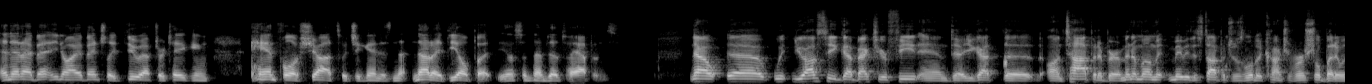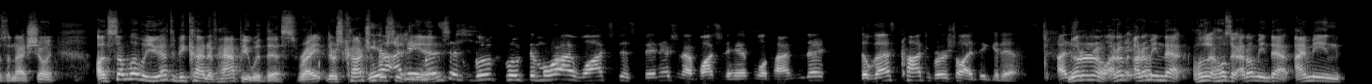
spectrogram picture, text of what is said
and then I you know I eventually do after taking a handful of shots, which again is not, not ideal, but you know sometimes that's what happens. Now, uh, you obviously got back to your feet and uh, you got the on top at a bare minimum. Maybe the stoppage was a little bit controversial, but it was a nice showing. On some level, you have to be kind of happy with this, right? There's Yeah, controversy I at mean, the end. listen, Luke, Luke. The more I watch this finish, and I've watched it a handful of times today, the less controversial I think it is. I No, no, no. I don't. I don't mean that. Jose, Jose, I don't mean that. I mean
